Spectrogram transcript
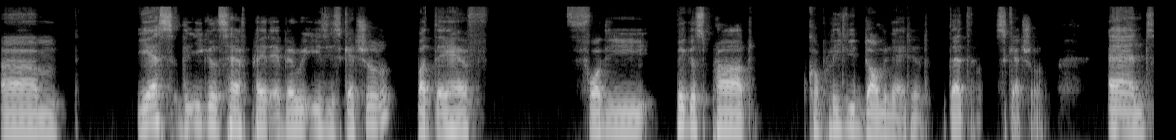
Um, yes the eagles have played a very easy schedule but they have for the biggest part completely dominated that schedule. And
